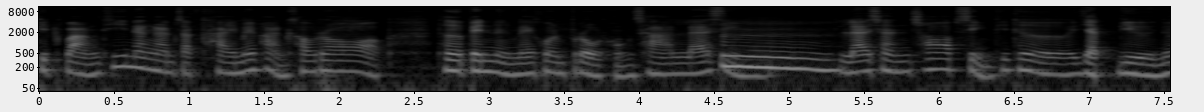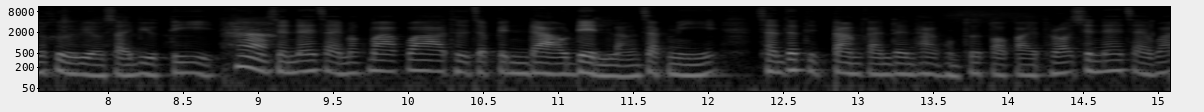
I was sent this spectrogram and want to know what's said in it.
ผิดหวังที่นางงามจากไทยไม่ผ่านเข้ารอบ เธอเป็นหนึ่งในคนโปรดของฉัน และสิ่งอืมและฉันชอบสิ่งที่เธอหยัดยืนก็คือ Real Size Beauty ค่ะฉันแน่ใจมากๆว่าเธอจะเป็นดาวเด่นหลังจากนี้ ฉันจะติดตามการเดินทางของเธอต่อไป เพราะฉันแน่ใจว่า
